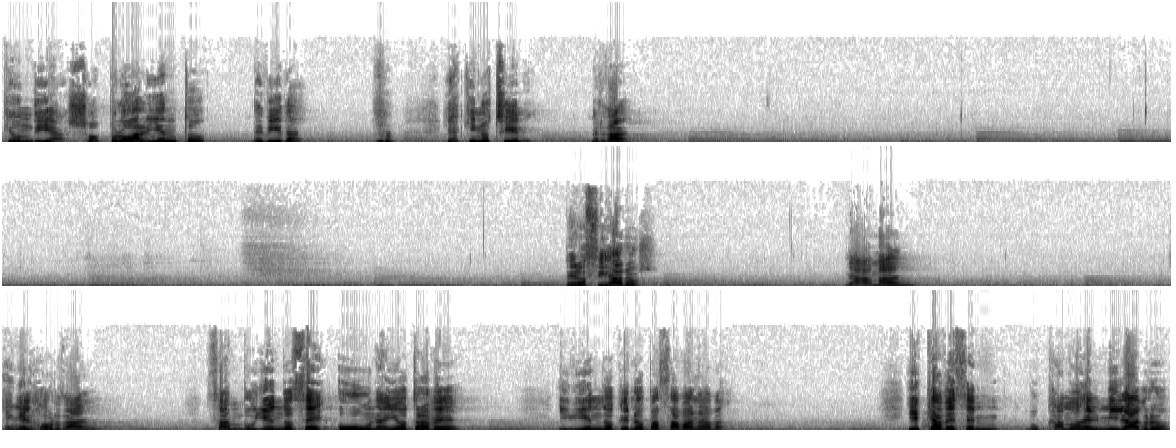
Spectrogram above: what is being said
que un día sopló aliento de vida y aquí nos tiene, ¿verdad? Pero fijaros, Naamán en el Jordán, zambulléndose una y otra vez y viendo que no pasaba nada. Y es que a veces buscamos el milagro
